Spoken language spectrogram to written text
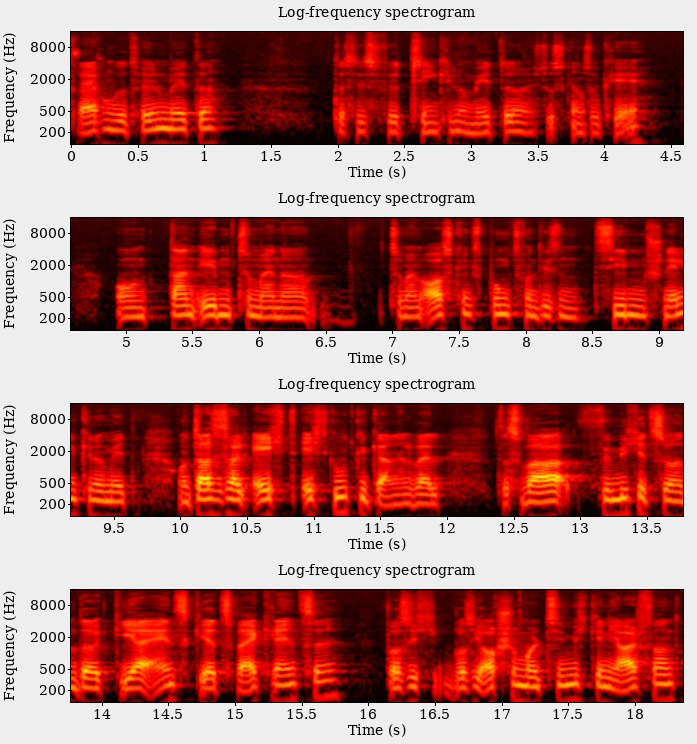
300 Höhenmeter. Das ist für 10 Kilometer ist das ganz okay. Und dann eben zu, meiner, zu meinem Ausgangspunkt von diesen sieben schnellen Kilometern. Und das ist halt echt, echt gut gegangen, weil das war für mich jetzt so an der GA1, GA2-Grenze, was ich, was ich auch schon mal ziemlich genial fand.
